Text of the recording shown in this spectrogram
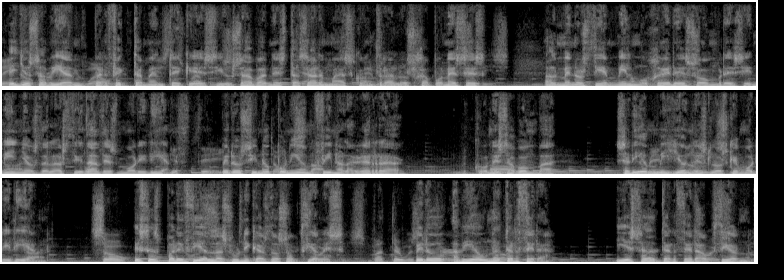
Ellos sabían perfectamente que si usaban estas armas contra los japoneses, al menos 100.000 mujeres, hombres y niños de las ciudades morirían. Pero si no ponían fin a la guerra con esa bomba, serían millones los que morirían. Esas parecían las únicas dos opciones. Pero había una tercera. Y esa tercera opción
